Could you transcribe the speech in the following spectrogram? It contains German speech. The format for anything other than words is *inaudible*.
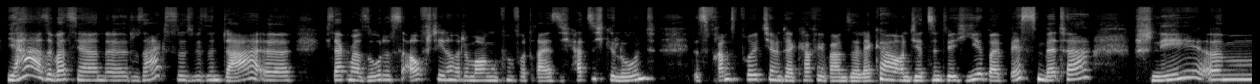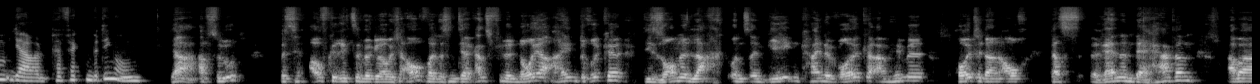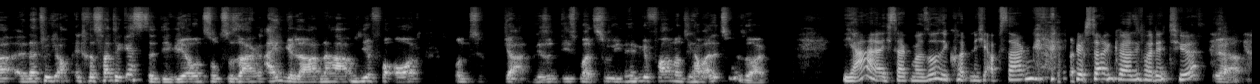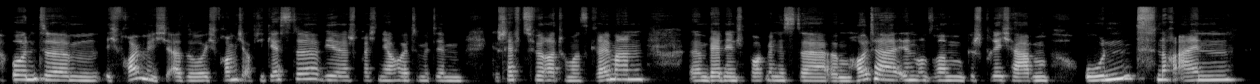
Ja, Sebastian, äh, du sagst es, wir sind da. Äh, ich sag mal so, das Aufstehen heute Morgen um 5.30 Uhr hat sich gelohnt. Das Franzbrötchen und der Kaffee waren sehr lecker und jetzt sind wir hier bei bestem Wetter, Schnee, ähm, ja, und perfekten Bedingungen. Ja, absolut. Bisschen aufgeregt sind wir, glaube ich, auch, weil das sind ja ganz viele neue Eindrücke. Die Sonne lacht uns entgegen, keine Wolke am Himmel. Heute dann auch das Rennen der Herren, aber äh, natürlich auch interessante Gäste, die wir uns sozusagen eingeladen haben hier vor Ort und ja, wir sind diesmal zu ihnen hingefahren und sie haben alle zugesagt. Ja, ich sag mal so, sie konnten nicht absagen. *laughs* Wir standen quasi vor der Tür. Ja. Und ähm, ich freue mich. Also ich freue mich auf die Gäste. Wir sprechen ja heute mit dem Geschäftsführer Thomas Grellmann, ähm, werden den Sportminister ähm, Holter in unserem Gespräch haben und noch einen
